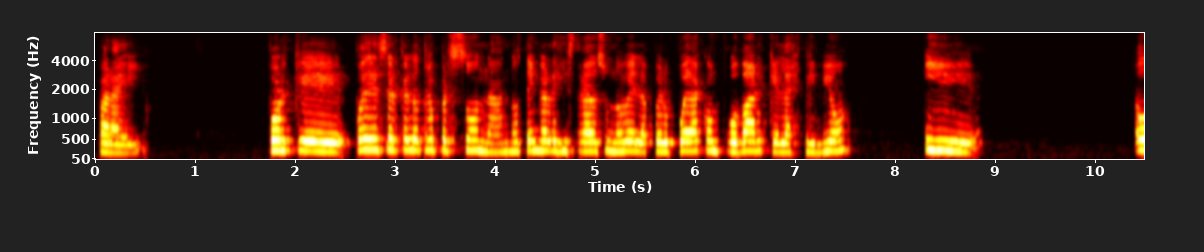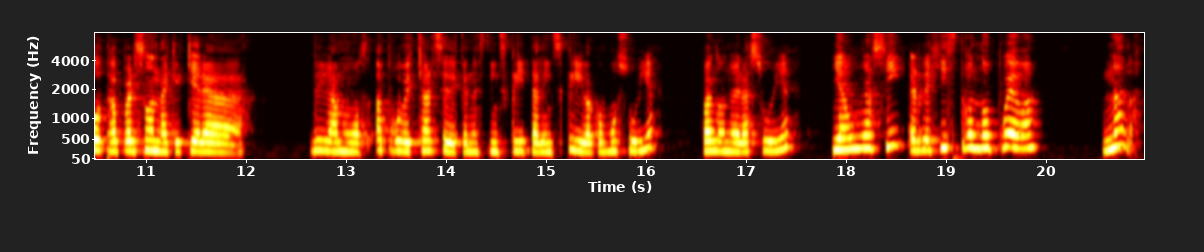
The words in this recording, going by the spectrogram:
para ello. Porque puede ser que la otra persona no tenga registrada su novela, pero pueda comprobar que la escribió y otra persona que quiera, digamos, aprovecharse de que no esté inscrita, la inscriba como suya, cuando no era suya, y aún así el registro no prueba nada.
